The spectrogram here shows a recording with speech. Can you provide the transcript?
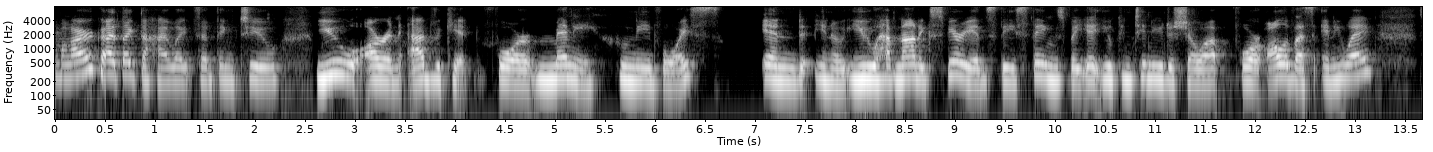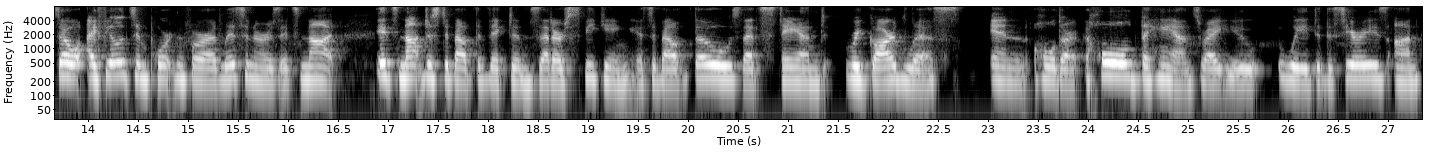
mark i'd like to highlight something too. You are an advocate for many who need voice and you know you have not experienced these things but yet you continue to show up for all of us anyway. So i feel it's important for our listeners. It's not it's not just about the victims that are speaking, it's about those that stand regardless and hold our hold the hands right? You we did the series on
